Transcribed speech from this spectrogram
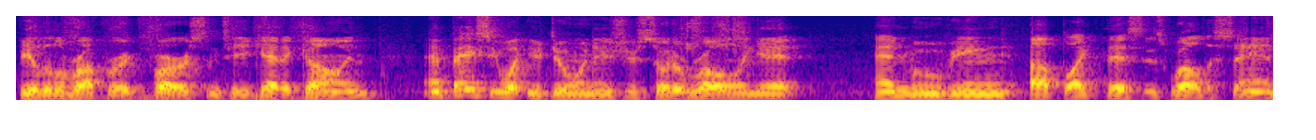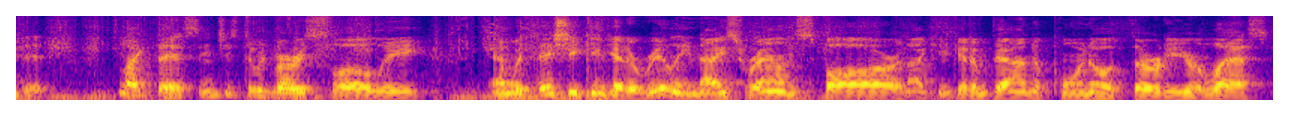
be a little rougher at first until you get it going. And basically what you're doing is you're sort of rolling it and moving up like this as well to sand it. Like this. And just do it very slowly. And with this you can get a really nice round spar and I can get them down to 0.030 or less.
